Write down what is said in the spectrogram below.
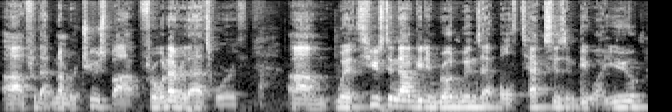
uh, for that number two spot, for whatever that's worth. Um, with Houston now getting road wins at both Texas and BYU,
